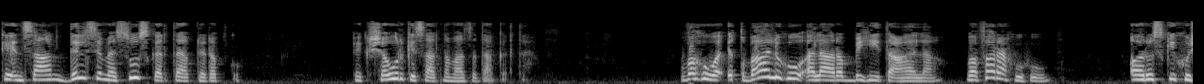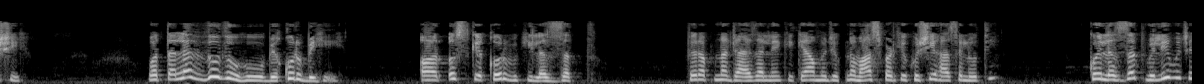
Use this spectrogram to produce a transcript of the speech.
کہ انسان دل سے محسوس کرتا ہے اپنے رب کو۔ ایک شعور کے ساتھ نماز ادا کرتا ہے۔ وہ اقبال ہُ اللہ رب ہی تعلی و فرح اور اس کی خوشی۔ وہ تلز بقرب ہی اور اس کے قرب کی لذت۔ پھر اپنا جائزہ لیں کہ کیا مجھے نماز پڑھ کے خوشی حاصل ہوتی؟ کوئی لذت ملی مجھے؟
